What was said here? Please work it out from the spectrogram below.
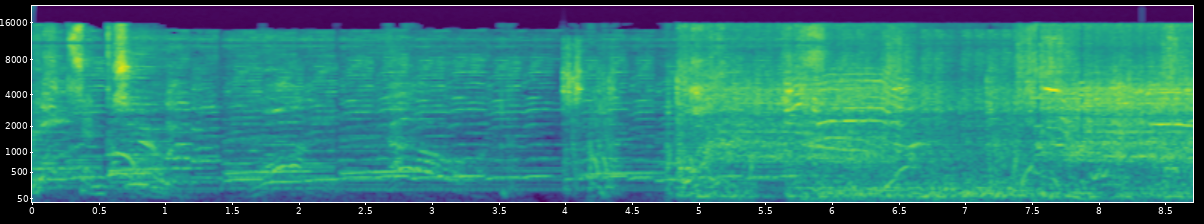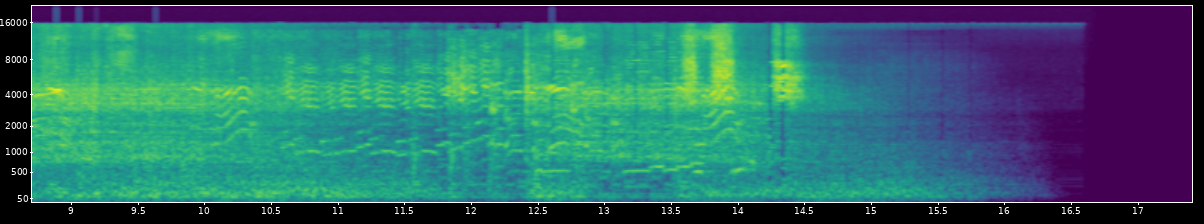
It's a! Two,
